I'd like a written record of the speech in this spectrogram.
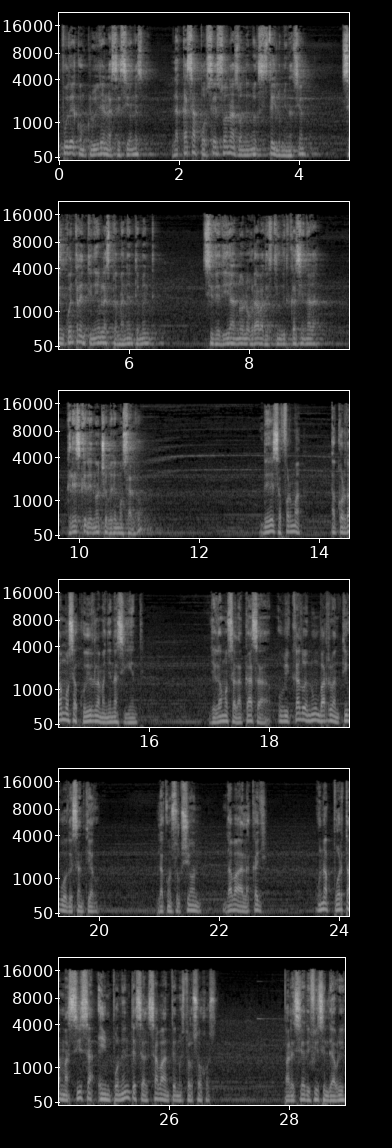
pude concluir en las sesiones, la casa posee zonas donde no existe iluminación. Se encuentra en tinieblas permanentemente. Si de día no lograba distinguir casi nada, ¿crees que de noche veremos algo? De esa forma, acordamos acudir la mañana siguiente. Llegamos a la casa, ubicado en un barrio antiguo de Santiago. La construcción daba a la calle. Una puerta maciza e imponente se alzaba ante nuestros ojos. Parecía difícil de abrir.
